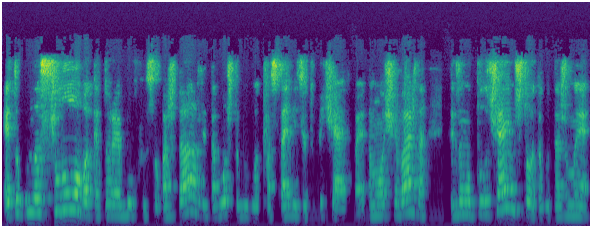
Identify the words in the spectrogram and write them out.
это было слово, которое Бог высвобождал для того, чтобы вот поставить эту печать. Поэтому очень важно, когда мы получаем что-то, вот даже мы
